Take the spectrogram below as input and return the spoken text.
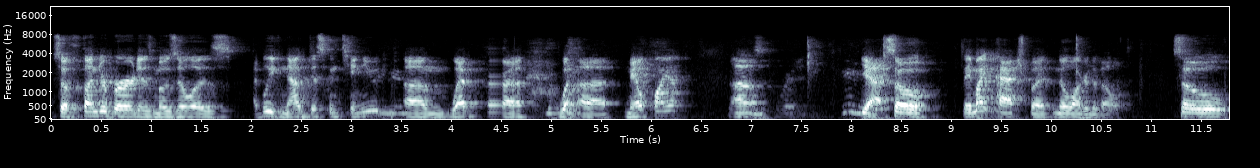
So Thunderbird is Mozilla's, I believe now discontinued um, web, uh, web uh, mail client. Um, yeah, so they might patch, but no longer developed. So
